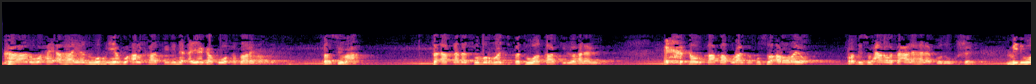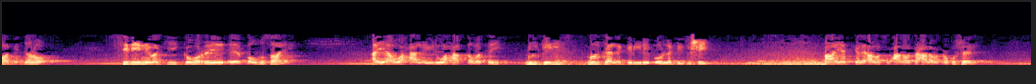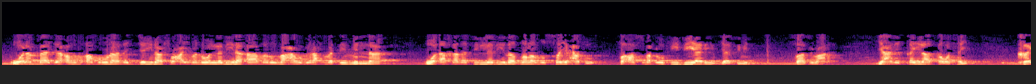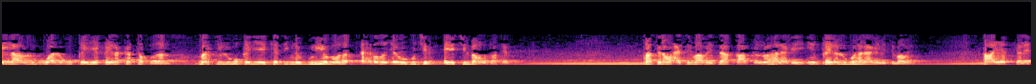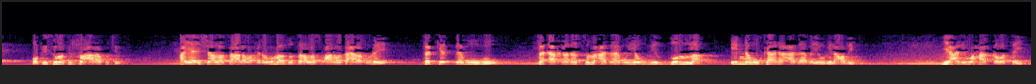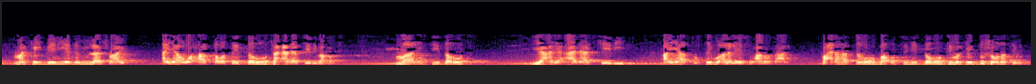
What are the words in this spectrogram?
Kaanuu waxay ahaayeen hum iyagu alkhaasiriina ayagaa kuwa khasaaray noqday. Saas man faakadathum arajfatu waa qaabkii loo halaagay. Dhowr qaab baa qur'aanka ku soo aroorayo. Rabbi subxaana watacaala halaagooda uu ku sheegay. Mid waa midano sidii nimankii ka horeeyey ee qowmu saalix ayaa waxaa la yidhi waxaa qabatay dhulgariis. Dhulkaa la gariiray oo la gelgishay. Aayad kale alla subxaana watacaala wuxuu ku sheegay walamaa jaaahum amrunaa najaynaa shucayba wladiina aamanuu macahu biraxmati mina waakadat ladiina dalamuu sayxatu faasbaxuu fii diyaarihim jaasimiin. Saas man yani qaylaa qabatay qaylaa waa lagu qayliyey qaylo ka tab badan. Markii lagu qayliyey kadibna guryahooda dhexdooda iyagoo ku jira ayay jilbaha u daateen taasina waxay tilmaamaysaa qaabka loo halaagayey in qaylo lagu halaagay bay tilmaamaysa aayad kale oo fii suurati shucara ku jirta ayaa insha allahu tacala waxay noogu maan doontaa alla subxana watacaala uu leeyahy fakadabuuhu faakadathum cadaabu yawmi dulla inahu kaana cadaaba yawmin cadiim. Yani waxaa qabatay markay beeniyeen nabiyullaahi shucayb ayaa waxaa qabatay daruurta cadaabkeedii baa qabtay. Maalintii daruurta yani cadaabkeedii ayaa qabtay buu alla leeyahy subxana watacaala macnaha daruur baa u timid daruurtii markay dushooda timid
